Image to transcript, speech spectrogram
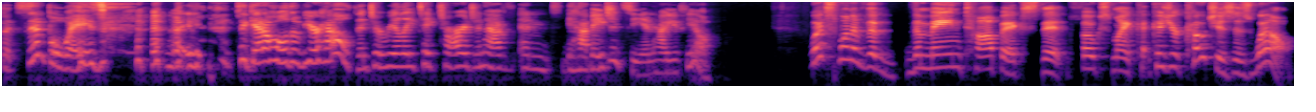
but simple ways Right. to get a hold of your health and to really take charge and have and have agency in how you feel What's one of the the main topics that folks might because you're coaches as well.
